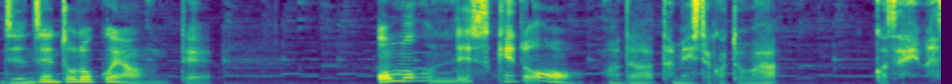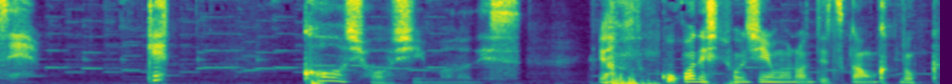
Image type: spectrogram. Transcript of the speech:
全然届くやんって思うんですけどまだ試したことはございません。結構小心者です。いやここで小心者って使うかどうか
